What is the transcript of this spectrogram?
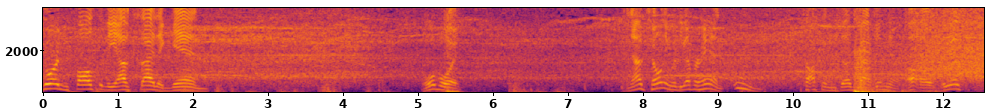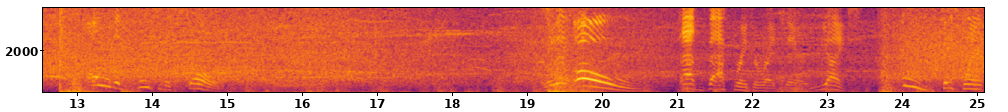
Gordan falls to the outside again. Oh boy. And now Tony with the upper hand. Ooh. Tossing Doug back in there. Uh oh. Look at this. Oh, the boot to the skull. Look at that. Oh! That backbreaker right there. Yikes. Ooh, face plant.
